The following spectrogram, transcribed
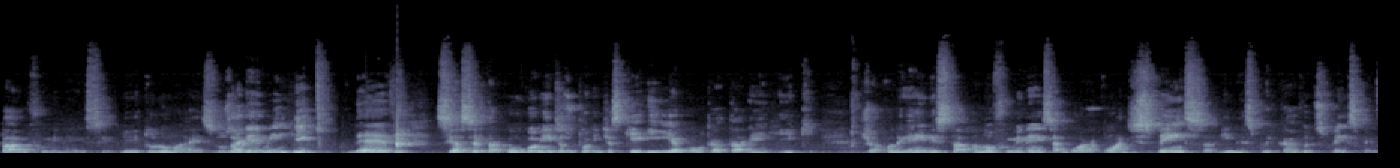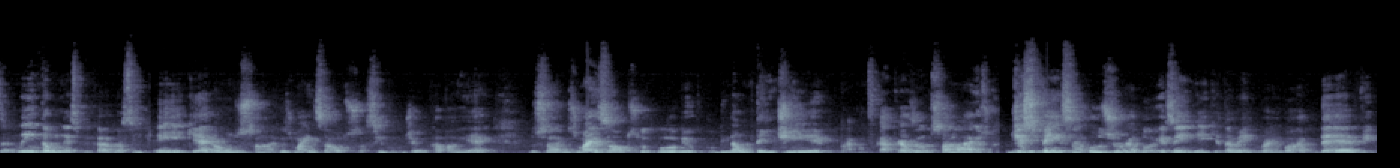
para o Fluminense e tudo mais. O zagueiro Henrique deve se acertar com o Corinthians. O Corinthians queria contratar Henrique já quando ele ainda estava no Fluminense, agora com a dispensa, inexplicável dispensa, quer dizer, nem tão inexplicável assim. Henrique era um dos salários mais altos, assim como Diego Cavalieri, dos salários mais altos do clube. O clube não tem dinheiro para ficar atrasando salários. Dispensa os jogadores. Henrique também vai embora, deve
